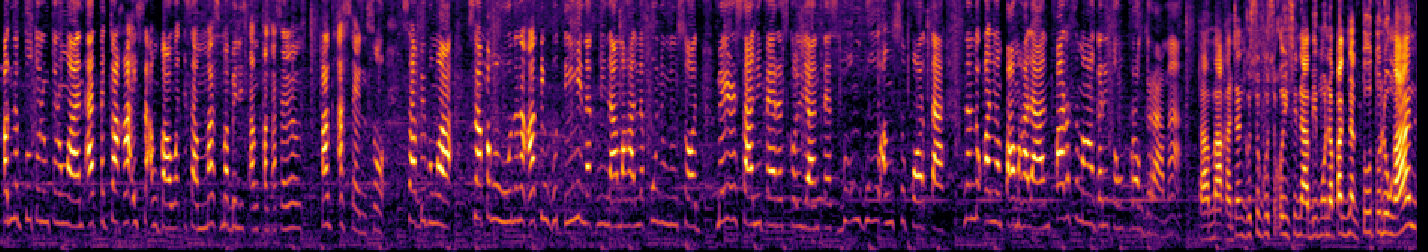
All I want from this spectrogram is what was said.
pag nagtutulong-tulungan at nagkakaisa ang bawat isa, mas mabilis ang pag-asenso. pag-asenso. Sabi mo nga, sa pangunguna ng ating butihin at minamahal na punong lungsod, Mayor Sunny Perez Collantes, buong-buo ang suporta ng lokal ng pamahalaan para sa mga ganitong programa. Tama ka dyan. Gusto-gusto ko yung sinabi mo na pag nagtutulungan,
